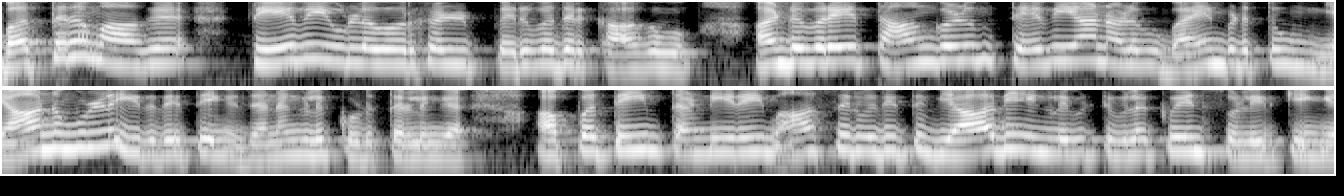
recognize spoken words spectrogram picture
பத்திரமாக தேவையுள்ளவர்கள் பெறுவதற்காகவும் ஆண்டவரே தாங்களும் தேவையான அளவு பயன்படுத்தவும் ஞானமுள்ள இருதயத்தை எங்கள் ஜனங்களுக்கு கொடுத்துருளுங்க. அப்பத்தையும் தண்ணீரையும் ஆசிர்வதித்து வியாதி எங்களை விட்டு விலக்குவேன்னு சொல்லியிருக்கீங்க.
